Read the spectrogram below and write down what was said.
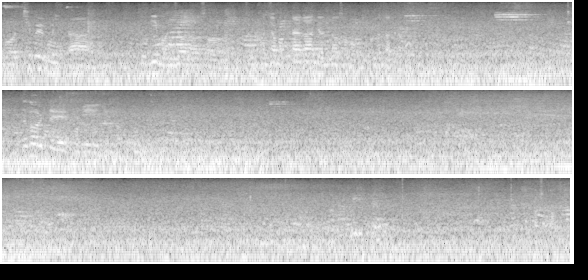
뭐 팁을 보니까 고기 먼저 넣어서 좀 건져 먹다가 면 넣어서 먹고 그런다 더라고 뜨거울 때 고기 좀 넣고 맛있다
